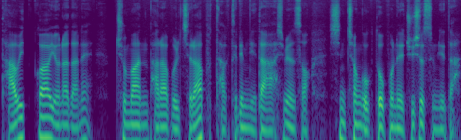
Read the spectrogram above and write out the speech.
다윗과 요나단의 주만 바라볼지라 부탁드립니다. 하시면서 신청곡도 보내주셨습니다.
